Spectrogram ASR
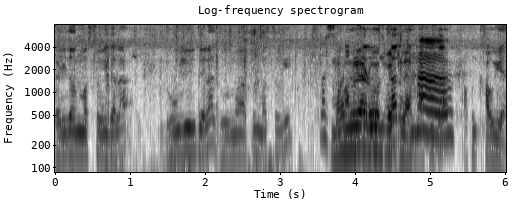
घरी जाऊन मस्त त्याला. धुवू बिवू त्याला. धुवून मग आपण मस्त रोज भेटला. आपण खाऊया.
